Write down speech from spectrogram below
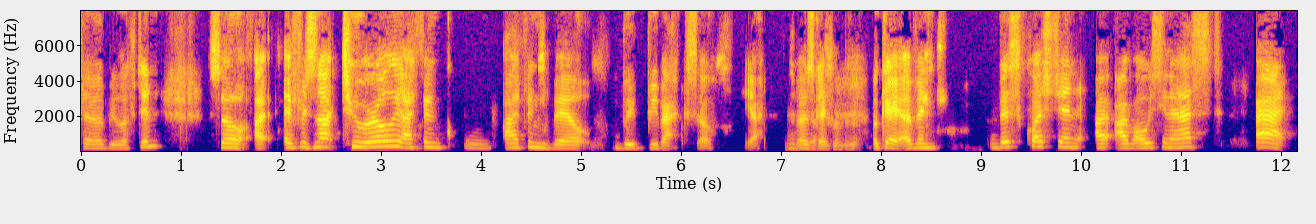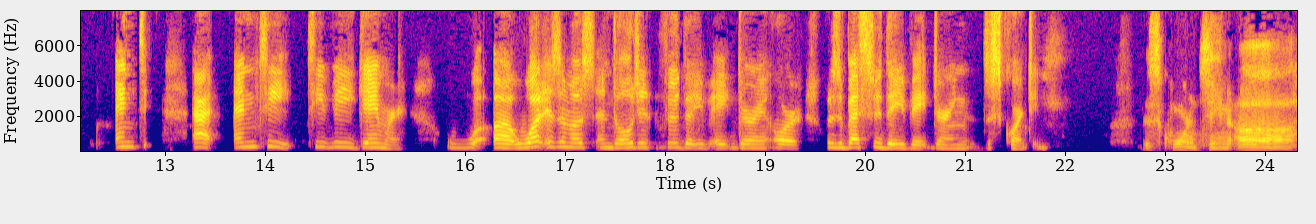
to be lifted. So I, if it's not too early, I think I think they'll be, be back. So yeah, So that's good. true, yeah. okay, Evan. This question I, I've always seen asked at NT at NT TV Gamer. Wh- uh, what is the most indulgent food that you've ate during, or what is the best food that you've ate during this quarantine? This quarantine, uh,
